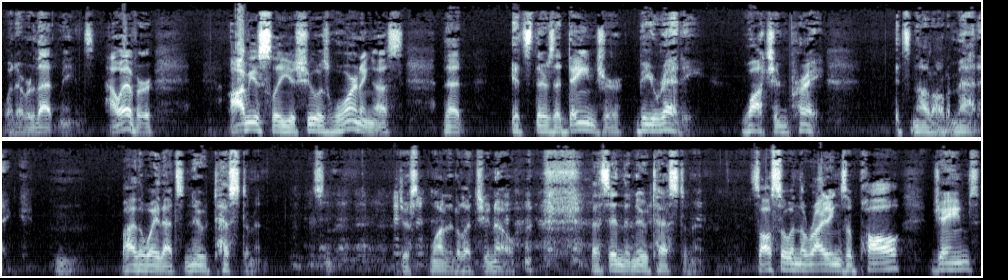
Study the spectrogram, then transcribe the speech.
whatever that means. However, obviously Yeshua is warning us that it's, there's a danger, be ready, watch and pray. It's not automatic. Hmm. By the way, that's New Testament. just wanted to let you know. that's in the New Testament. It's also in the writings of Paul, James.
